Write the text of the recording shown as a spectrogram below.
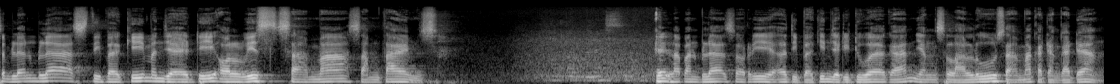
19 dibagi menjadi always sama sometimes. Eh 18 sorry eh, dibagi menjadi dua kan yang selalu sama kadang-kadang.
